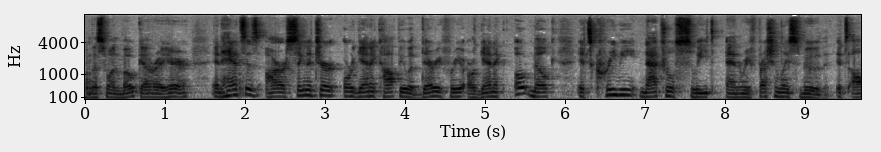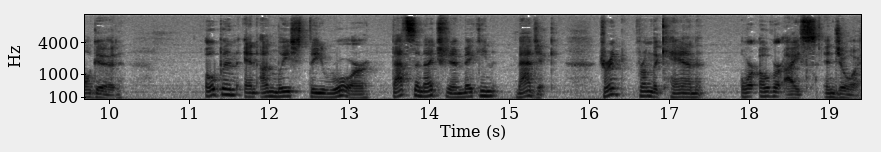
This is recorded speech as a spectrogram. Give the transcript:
And this one, mocha, right here, enhances our signature organic coffee with dairy free organic oat milk. It's creamy, natural, sweet, and refreshingly smooth. It's all good open and unleash the roar. That's the nitrogen making magic. Drink from the can or over ice. Enjoy.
